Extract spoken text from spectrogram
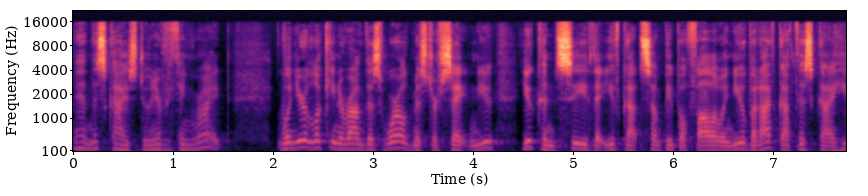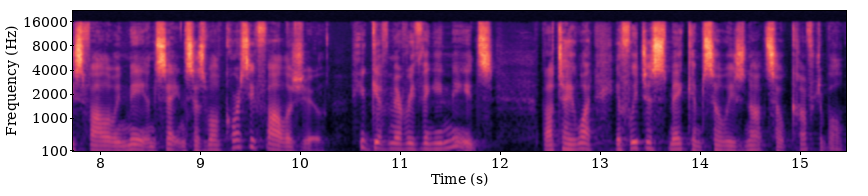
Man, this guy is doing everything right. When you're looking around this world, Mr. Satan, you, you can see that you've got some people following you, but I've got this guy, he's following me. And Satan says, Well, of course he follows you. You give him everything he needs. But I'll tell you what, if we just make him so he's not so comfortable,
